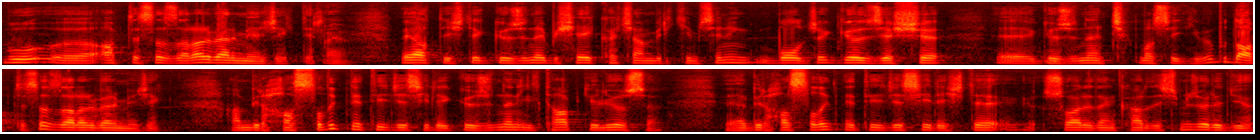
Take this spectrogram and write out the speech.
bu e, abdeste zarar vermeyecektir. Evet. Veyahut da işte gözüne bir şey kaçan bir kimsenin bolca gözyaşı e, gözünden çıkması gibi bu da abdeste zarar vermeyecek. Ama bir hastalık neticesiyle gözünden iltihap geliyorsa veya bir hastalık neticesiyle işte sual eden kardeşimiz öyle diyor.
